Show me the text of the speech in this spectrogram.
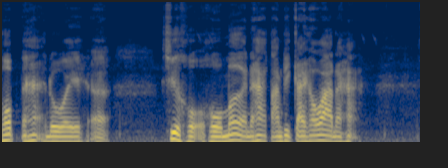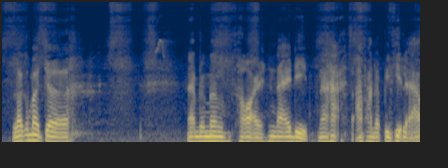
พบนะฮะ โดยชื่อโฮเมอร์นะฮะ ตามที่ไกด์เขาว่านะฮะ แล้วก็มาเจอนะเป็นเมืองทอยในอดีตนะฮะสามพันปีที่แล้ว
